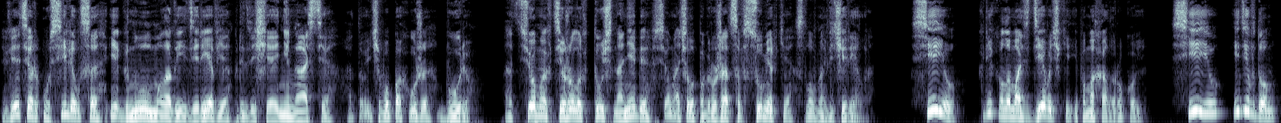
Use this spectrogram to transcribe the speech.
Ветер усилился и гнул молодые деревья, предвещая ненастье, а то и чего похуже – бурю. От темных тяжелых туч на небе все начало погружаться в сумерки, словно вечерело. «Сию!» – крикнула мать девочки и помахала рукой. «Сию! Иди в дом!»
